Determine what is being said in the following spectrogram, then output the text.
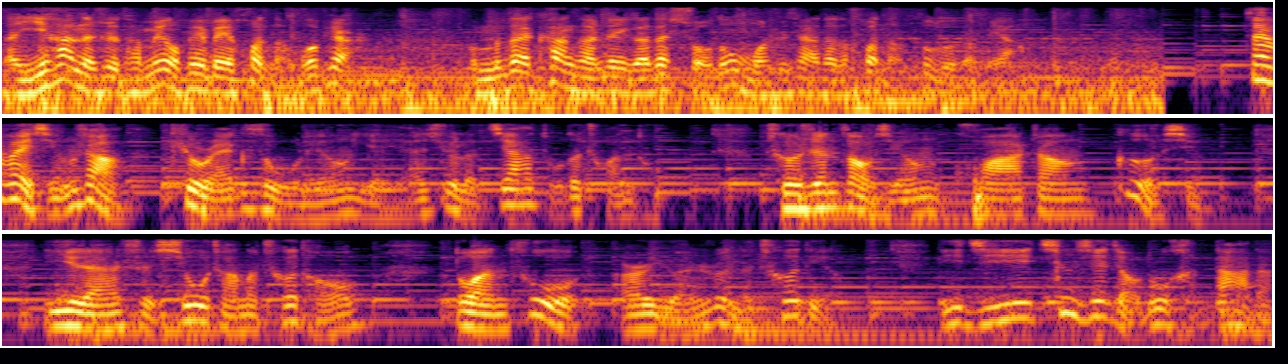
那遗憾的是，它没有配备换挡拨片。我们再看看这个在手动模式下它的换挡速度怎么样？在外形上，QX50 也延续了家族的传统，车身造型夸张个性，依然是修长的车头、短促而圆润的车顶，以及倾斜角度很大的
